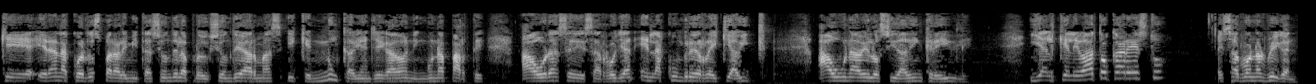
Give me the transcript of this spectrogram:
que eran acuerdos para limitación de la producción de armas y que nunca habían llegado a ninguna parte, ahora se desarrollan en la cumbre de Reykjavik a una velocidad increíble. Y al que le va a tocar esto, es a Ronald Reagan.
